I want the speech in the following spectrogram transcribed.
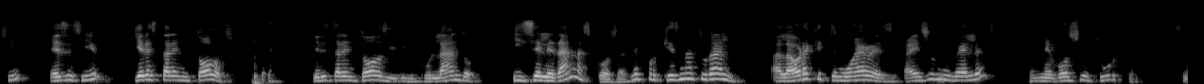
¿sí? Es decir, quiere estar en todos, quiere estar en todos y vinculando. Y se le dan las cosas, ¿eh? porque es natural. A la hora que te mueves a esos niveles, el negocio surge, ¿sí?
